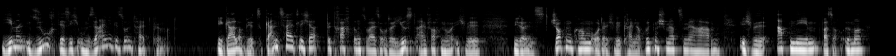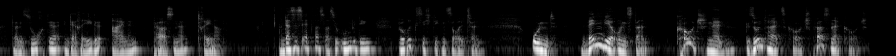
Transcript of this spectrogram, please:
jemanden sucht, der sich um seine Gesundheit kümmert, Egal ob jetzt ganzheitlicher Betrachtungsweise oder just einfach nur, ich will wieder ins Joggen kommen oder ich will keine Rückenschmerzen mehr haben, ich will abnehmen, was auch immer, dann sucht er in der Regel einen Personal Trainer. Und das ist etwas, was wir unbedingt berücksichtigen sollten. Und wenn wir uns dann Coach nennen, Gesundheitscoach, Personal Coach,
